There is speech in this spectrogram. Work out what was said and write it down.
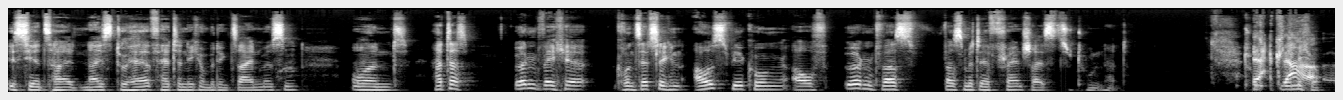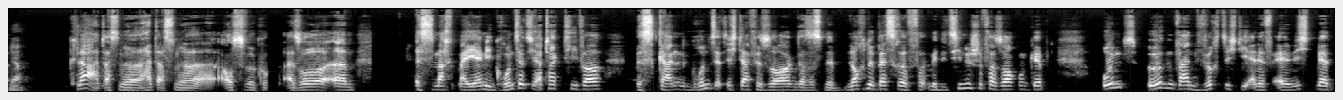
ist jetzt halt nice to have, hätte nicht unbedingt sein müssen. Und hat das irgendwelche grundsätzlichen Auswirkungen auf irgendwas, was mit der Franchise zu tun hat? Tu ja, klar. Ja. Klar hat das eine, hat das eine Auswirkung. Also, ähm, es macht Miami grundsätzlich attraktiver. Es kann grundsätzlich dafür sorgen, dass es eine, noch eine bessere medizinische Versorgung gibt. Und irgendwann wird sich die NFL nicht mehr,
